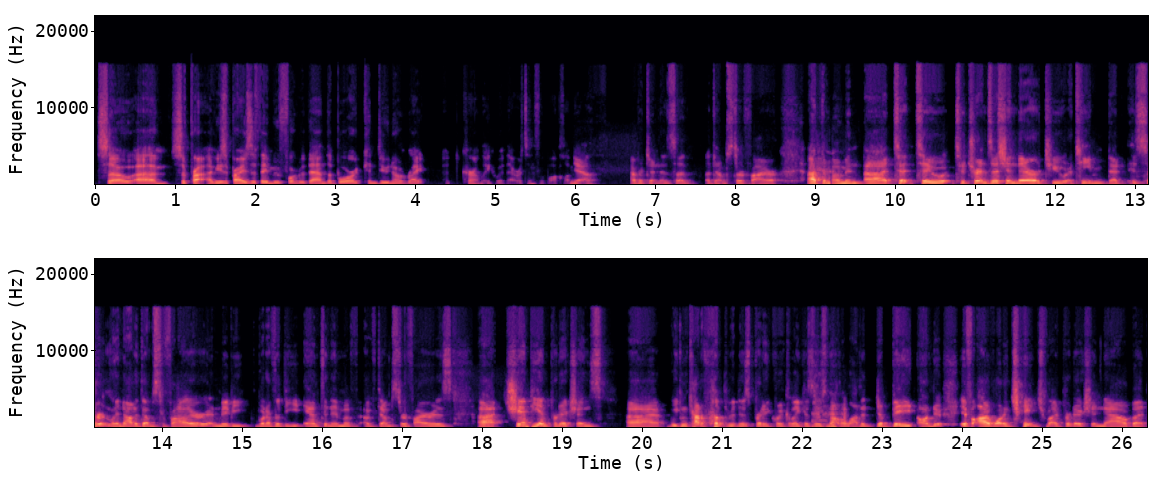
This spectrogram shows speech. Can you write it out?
So, um, surpri- I'd be surprised if they move forward with them. The board can do no right currently with Everton Football Club. Yeah, Everton is a, a dumpster fire at the moment. Uh, to to to transition there to a team that is certainly not a dumpster fire, and maybe whatever the antonym of, of dumpster fire is. Uh, champion predictions. Uh, we can kind of run through this pretty quickly because there's not a lot of debate on if I want to change my prediction now. But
